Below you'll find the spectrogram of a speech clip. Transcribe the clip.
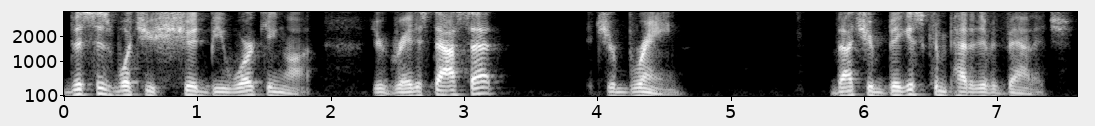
this is what you should be working on. Your greatest asset, it's your brain. That's your biggest competitive advantage.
